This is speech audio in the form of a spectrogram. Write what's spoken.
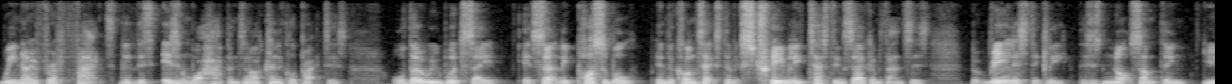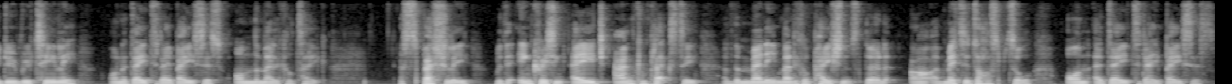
We know for a fact that this isn't what happens in our clinical practice, although we would say it's certainly possible in the context of extremely testing circumstances, but realistically, this is not something you do routinely on a day to day basis on the medical take, especially with the increasing age and complexity of the many medical patients that are admitted to hospital on a day to day basis.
